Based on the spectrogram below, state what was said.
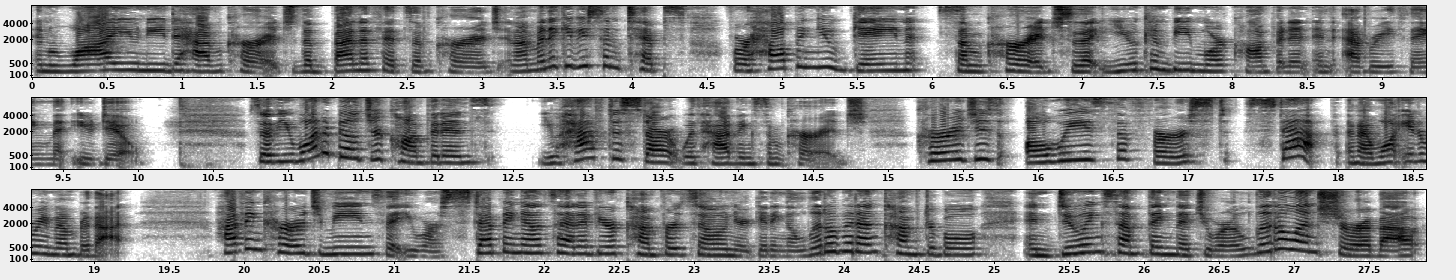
and why you need to have courage, the benefits of courage. And I'm going to give you some tips for helping you gain some courage so that you can be more confident in everything that you do. So, if you want to build your confidence, you have to start with having some courage. Courage is always the first step, and I want you to remember that. Having courage means that you are stepping outside of your comfort zone, you're getting a little bit uncomfortable and doing something that you are a little unsure about.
